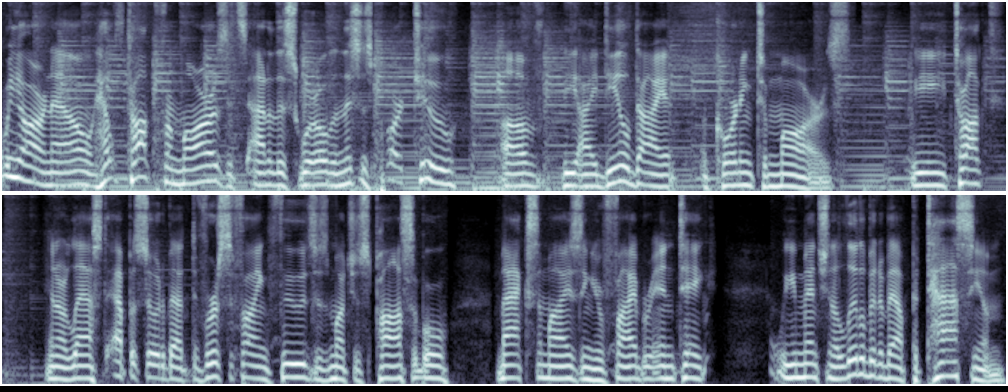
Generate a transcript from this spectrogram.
Here we are now, Health Talk from Mars. It's out of this world, and this is part two of the ideal diet according to Mars. We talked in our last episode about diversifying foods as much as possible, maximizing your fiber intake. We mentioned a little bit about potassium,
